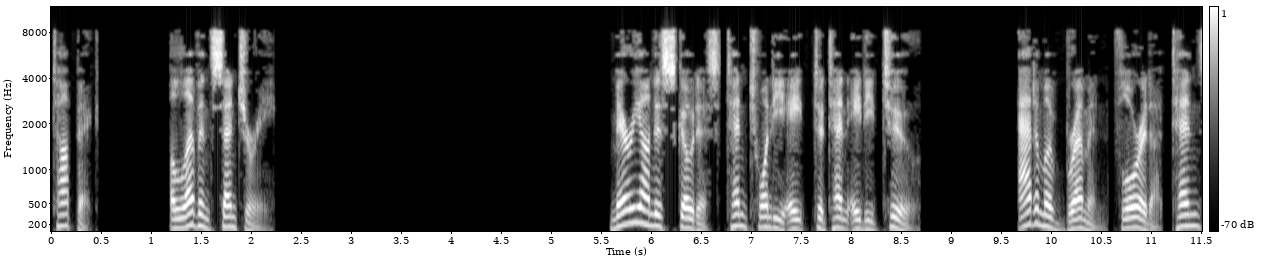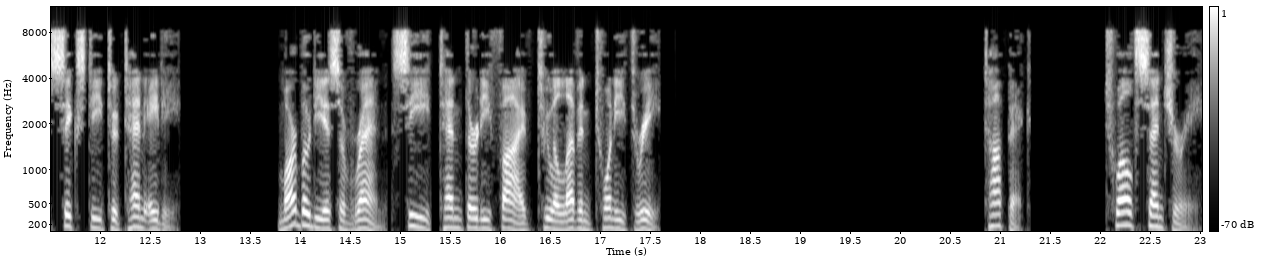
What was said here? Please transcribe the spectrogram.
Topic. 11th century Marianus Scotus 1028 to 1082 Adam of Bremen Florida 1060 to 1080 Marbodius of Rennes c 1035 to 1123 Topic. 12th century.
